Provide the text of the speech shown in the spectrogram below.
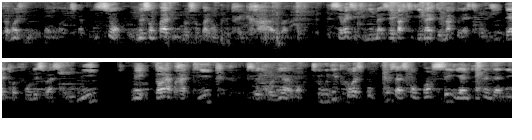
enfin moi, je, bon, c'est ma position, ne sont, pas, ne sont pas non plus très graves. C'est vrai que c'est une image, ça fait partie de l'image de marque de l'astrologie d'être fondée sur l'astronomie, mais dans la pratique, ça va être bien. Bon, ce que vous dites correspond plus à ce qu'on pensait il y a une trentaine d'années,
